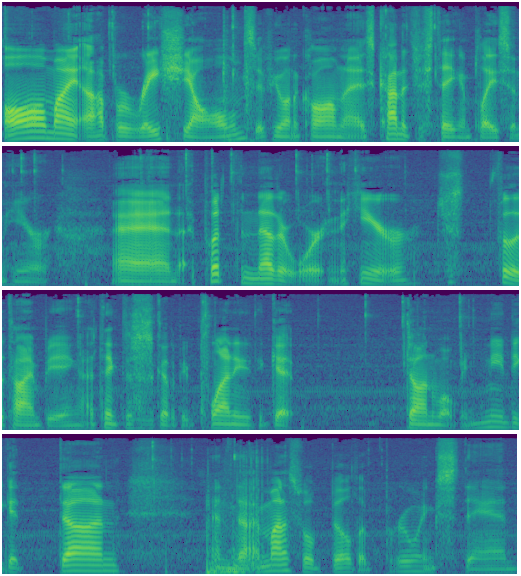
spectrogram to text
All my operations, if you want to call them that, is kind of just taking place in here. And I put the nether wart in here just for the time being. I think this is going to be plenty to get done what we need to get done. And uh, I might as well build a brewing stand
